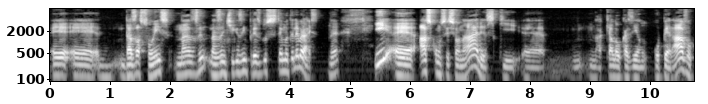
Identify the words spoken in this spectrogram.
é, é, das ações nas, nas antigas empresas do sistema Telebrás. Né? E é, as concessionárias que é, naquela ocasião operavam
